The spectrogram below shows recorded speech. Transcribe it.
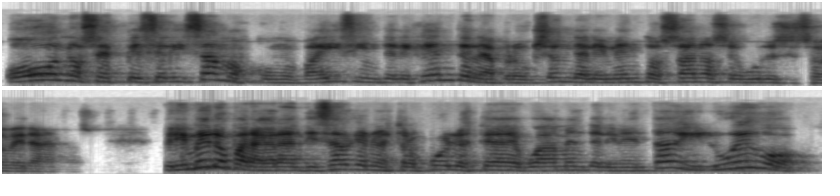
o nos especializamos como país inteligente en la producción de alimentos sanos, seguros y soberanos? Primero para garantizar que nuestro pueblo esté adecuadamente alimentado y luego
